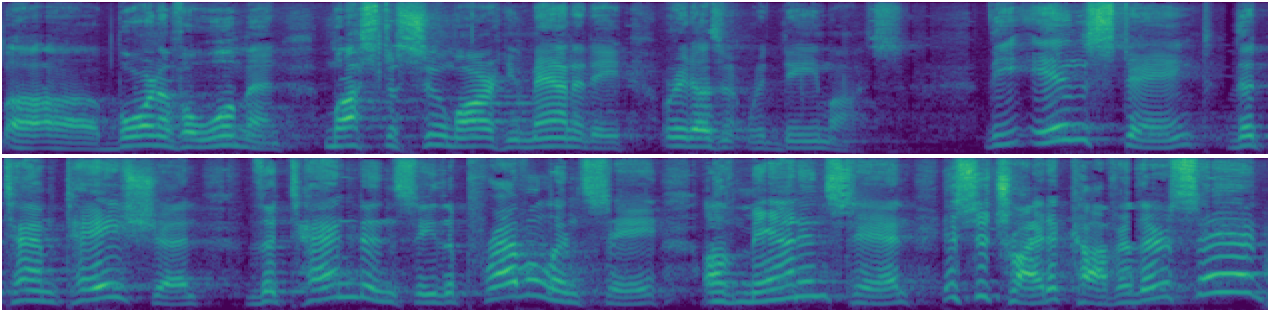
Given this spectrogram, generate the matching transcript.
uh, born of a woman must assume our humanity or he doesn't redeem us. The instinct, the temptation, the tendency, the prevalency of man in sin is to try to cover their sin.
